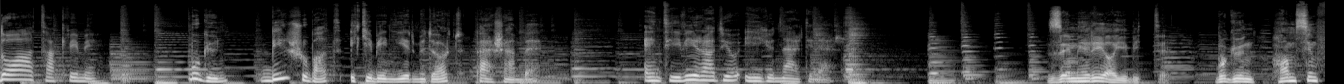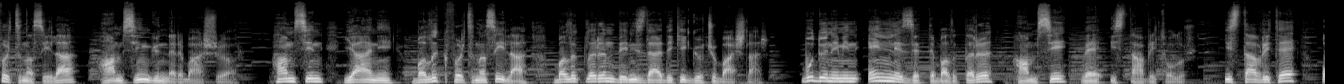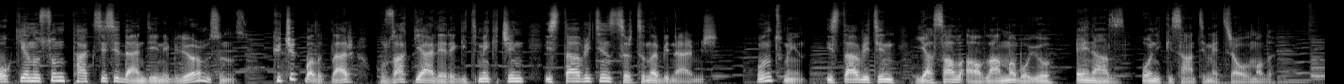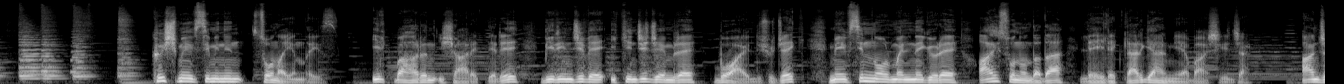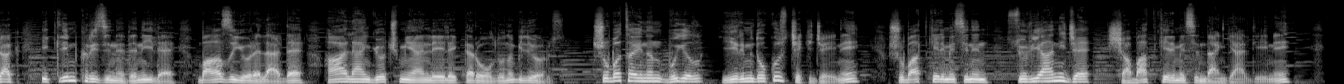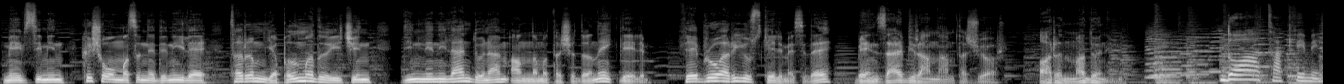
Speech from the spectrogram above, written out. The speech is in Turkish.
Doğa Takvimi Bugün 1 Şubat 2024 Perşembe. NTV Radyo iyi günler diler. Zemheri ayı bitti. Bugün Hamsin fırtınasıyla Hamsin günleri başlıyor. Hamsin yani balık fırtınasıyla balıkların denizlerdeki göçü başlar. Bu dönemin en lezzetli balıkları hamsi ve istavrit olur. İstavrite okyanusun taksisi dendiğini biliyor musunuz? Küçük balıklar uzak yerlere gitmek için istavritin sırtına binermiş. Unutmayın, istavritin yasal avlanma boyu en az 12 santimetre olmalı. Kış mevsiminin son ayındayız. İlkbaharın işaretleri birinci ve ikinci cemre bu ay düşecek, mevsim normaline göre ay sonunda da leylekler gelmeye başlayacak. Ancak iklim krizi nedeniyle bazı yörelerde halen göçmeyen leylekler olduğunu biliyoruz. Şubat ayının bu yıl 29 çekeceğini, Şubat kelimesinin Süryanice Şabat kelimesinden geldiğini, mevsimin kış olması nedeniyle tarım yapılmadığı için dinlenilen dönem anlamı taşıdığını ekleyelim. Februarius kelimesi de benzer bir anlam taşıyor. Arınma dönemi. Doğa Takvimi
